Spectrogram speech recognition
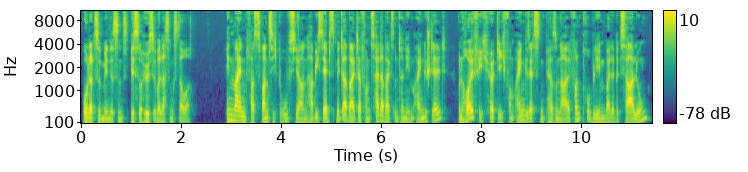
Oder zumindestens bis zur Höchstüberlassungsdauer. In meinen fast 20 Berufsjahren habe ich selbst Mitarbeiter von Zeitarbeitsunternehmen eingestellt und häufig hörte ich vom eingesetzten Personal von Problemen bei der Bezahlung,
